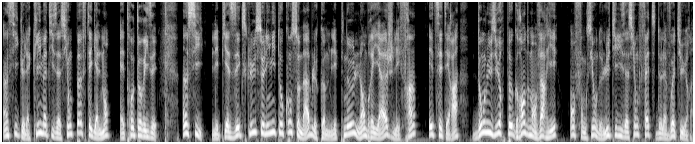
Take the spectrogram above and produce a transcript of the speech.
ainsi que la climatisation peuvent également être autorisées. Ainsi, les pièces exclues se limitent aux consommables comme les pneus, l'embrayage, les freins etc., dont l'usure peut grandement varier en fonction de l'utilisation faite de la voiture.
